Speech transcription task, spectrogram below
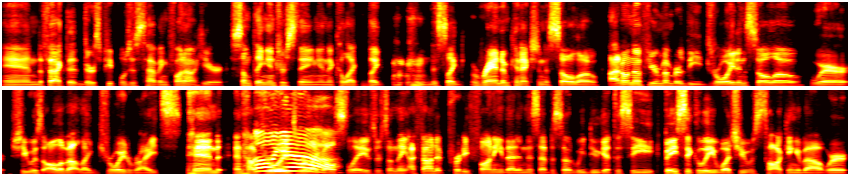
and the fact that there's people just having fun out here. Something interesting in a collect, like this, like random connection to Solo. I don't know if you remember the droid in Solo where she was all about like droid rights and and how Oh, droids were like all slaves or something. I found it pretty funny that in this episode we do get to see basically what she was talking about, where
